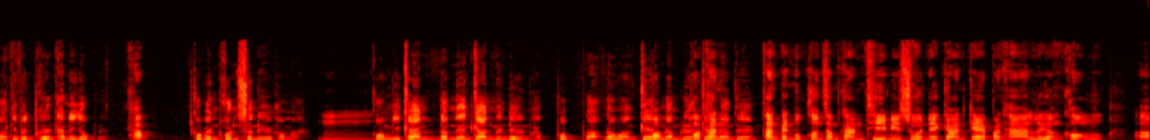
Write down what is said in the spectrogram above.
วัสดิ์ที่เป็นเพื่อนท่านนายกเนี่ยครับ ก็เป็นคนเสนอเข้ามา อืมก็มีการดำเนินการเหมือนเดิมครับ พบปะระหว่างแกนนำเหลืองพราะแกนท่านนำแดง ท่านเป็นบุคคลสำคัญที่มีส่วนในการแก้ปัญหาเรื่องของเอ่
